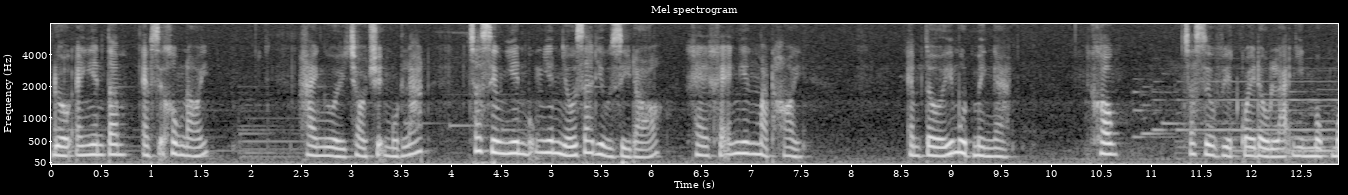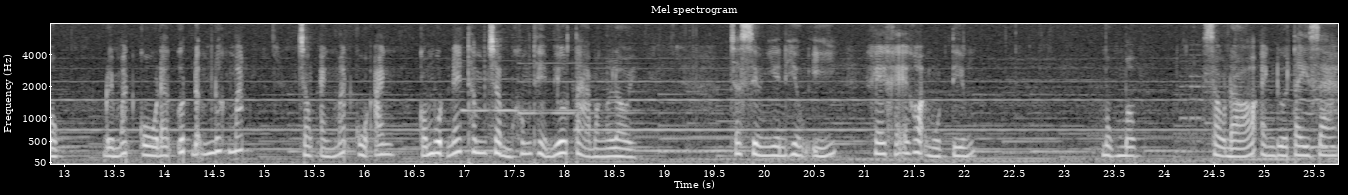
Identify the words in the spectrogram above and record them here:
Được, anh yên tâm, em sẽ không nói. Hai người trò chuyện một lát Cha siêu nhiên bỗng nhiên nhớ ra điều gì đó, Khe khẽ nghiêng mặt hỏi. Em tới một mình à? Không Cha siêu Việt quay đầu lại nhìn Mộc Mộc, Đôi mắt cô đang ướt đẫm nước mắt. Trong ánh mắt của anh Có một nét thâm trầm không thể miêu tả bằng lời. Cha siêu nhiên hiểu ý, Khe khẽ gọi một tiếng. Mộc Mộc, Sau đó anh đưa tay ra.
